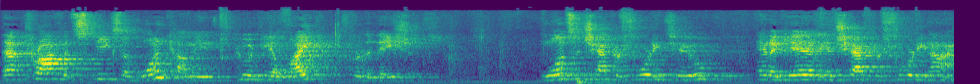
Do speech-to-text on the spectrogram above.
that prophet speaks of one coming who would be a light for the nations. Once in chapter 42, and again in chapter 49.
